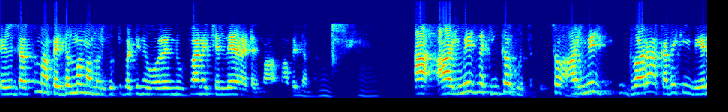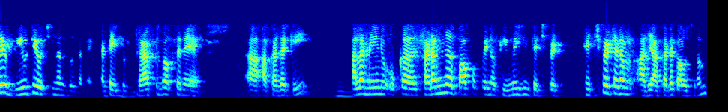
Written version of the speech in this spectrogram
వెళ్ళిన తర్వాత మా పెద్దమ్మ మమ్మల్ని గుర్తుపట్టింది ఓరే నువ్వానే చెల్లె అని మా మా పెద్దమ్మ. ఆ ఆ ఇమేజ్ నాకు ఇంకా గుర్తుంది. సో ఆ ఇమేజ్ ద్వారా ఆ కథకి వేరే బ్యూటీ వచ్చింది అనుకుంటాను నేను. అంటే ఇప్పుడు డ్రాఫ్ట్ బాక్స్ అనే ఆ- కథకి అలా నేను ఒక సడన్గా పాపప్ అయిన ఒక ఇమేజ్ని తెచ్చిపెట్ తెచ్చిపెట్టడం అది ఆ కథకు అవసరం.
